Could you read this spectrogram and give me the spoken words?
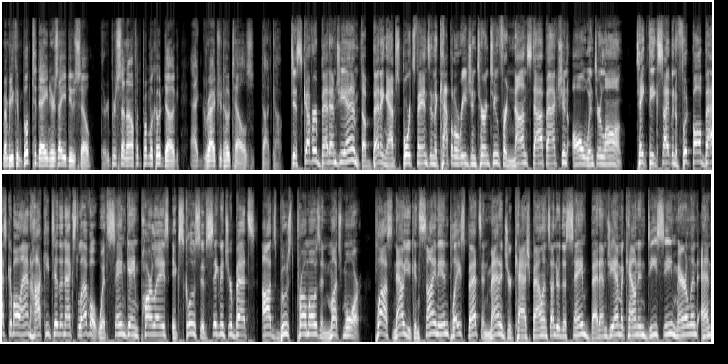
Remember, you can book today, and here's how you do so 30% off with the promo code Doug at graduatehotels.com. Discover BetMGM, the betting app sports fans in the capital region turn to for nonstop action all winter long. Take the excitement of football, basketball, and hockey to the next level with same game parlays, exclusive signature bets, odds boost promos, and much more. Plus, now you can sign in, place bets, and manage your cash balance under the same BetMGM account in DC, Maryland, and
